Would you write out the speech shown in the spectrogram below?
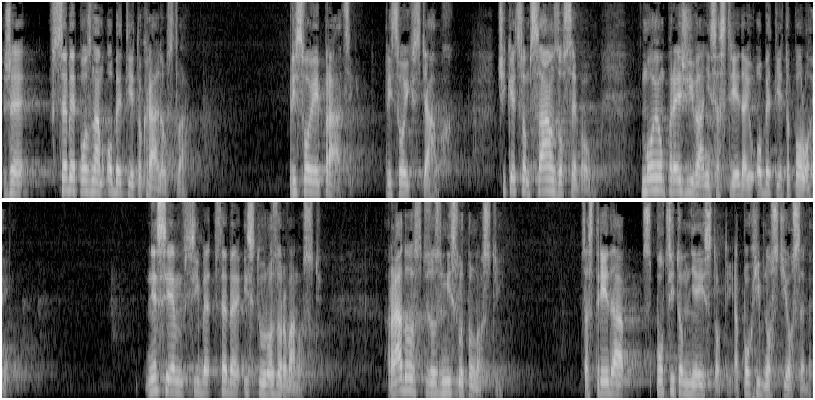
že v sebe poznám obe tieto kráľovstva. Pri svojej práci, pri svojich vzťahoch. Či keď som sám so sebou, v mojom prežívaní sa striedajú obe tieto polohy. Nesiem v sebe, istú rozorvanosť. Radosť zo zmysluplnosti sa strieda s pocitom neistoty a pochybnosti o sebe.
